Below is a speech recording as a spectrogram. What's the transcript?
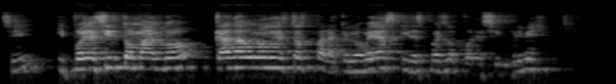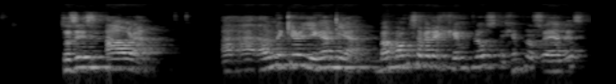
¿sí? Y puedes ir tomando cada uno de estos para que lo veas y después lo puedes imprimir. Entonces, ahora, ¿a, dónde quiero llegar? Mira, vamos a ver ejemplos, ejemplos reales.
